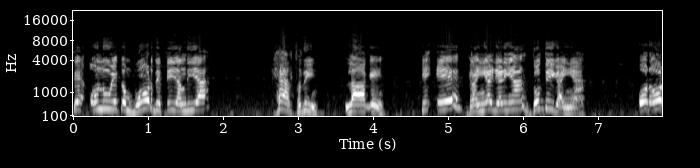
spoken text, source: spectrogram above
ਤੇ ਉਹਨੂੰ ਇੱਕ ਮੋਹਰ ਦਿੱਤੀ ਜਾਂਦੀ ਆ ਹੈਲਥ ਦੀ, ਲਾ ਕੇ, ਕਿ ਇਹ ਗਾਈਆਂ ਜਿਹੜੀਆਂ ਦੁੱਧੀ ਗਾਈਆਂ। ਔਰ ਉਹ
